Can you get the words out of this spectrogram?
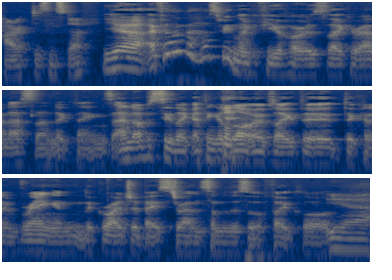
characters and stuff. Yeah, I feel like there has been like a few horrors like around Icelandic things, and obviously like I think a The- lot of like the the kind of ring and the grudge are based around some of the sort of folklore. Yeah.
